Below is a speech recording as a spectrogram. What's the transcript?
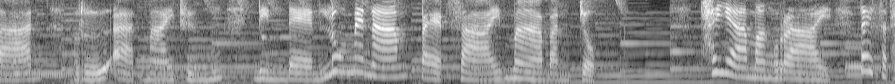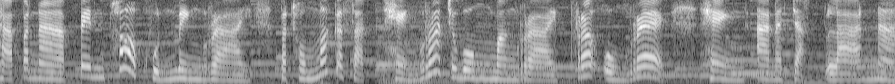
ล้าน หรืออาจหมายถึง ดินแดนลุ่มแม่น้ำแปดสายมาบรรจบพญามังรายได้สถาปนาเป็นพ่อขุนเมงราย ปฐมกษัตริย์ แห่งราชวงศ์มังรายพระองค์แรก แห่งอาณาจักรล้านนา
